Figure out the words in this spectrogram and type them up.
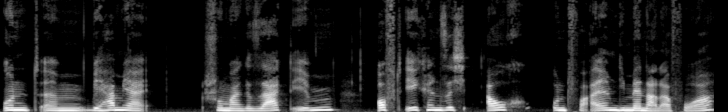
Und ähm, wir haben ja schon mal gesagt, eben, oft ekeln sich auch und vor allem die Männer davor.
